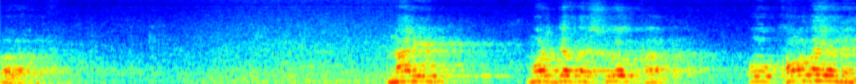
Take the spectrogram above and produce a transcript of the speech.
করা। নারীর মর্যাদা সুরক্ষা ও ক্ষমতায়নে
